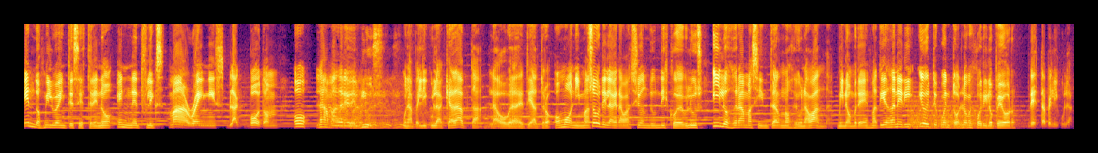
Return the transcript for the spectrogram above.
En 2020 se estrenó en Netflix Ma Rainey's Black Bottom o La Madre del Blues, una película que adapta la obra de teatro homónima sobre la grabación de un disco de blues y los dramas internos de una banda. Mi nombre es Matías Daneri y hoy te cuento lo mejor y lo peor de esta película.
